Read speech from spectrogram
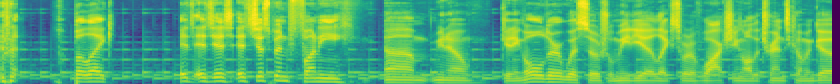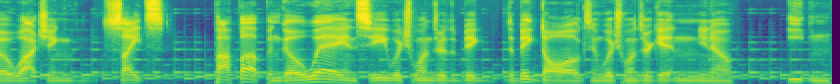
But like it's it's just it's just been funny um you know getting older with social media like sort of watching all the trends come and go watching sites pop up and go away and see which ones are the big the big dogs and which ones are getting you know eaten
